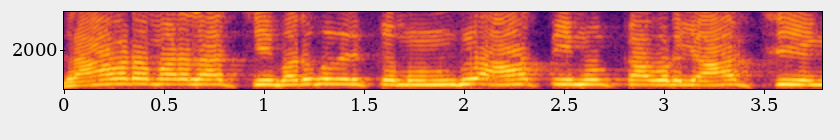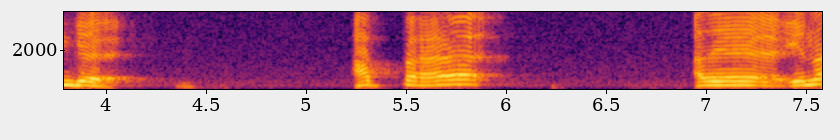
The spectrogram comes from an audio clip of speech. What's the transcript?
திராவிட மாடல் ஆட்சி வருவதற்கு முன்பு அதிமுகவுடைய ஆட்சி எங்க? அப்ப அது என்ன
